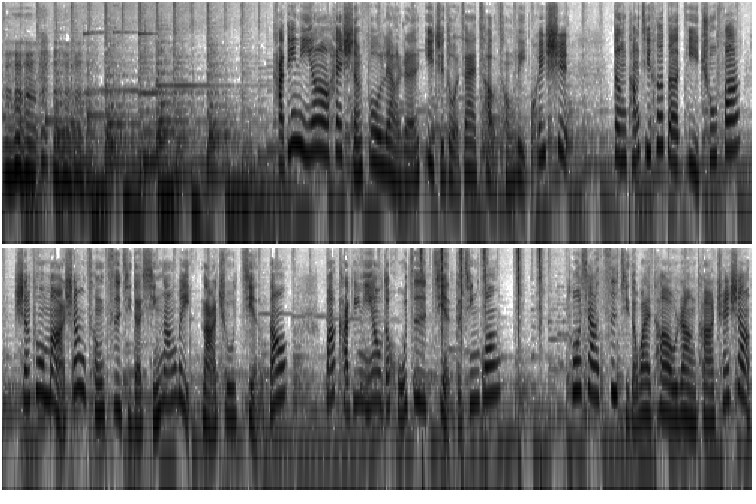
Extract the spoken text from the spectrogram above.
卡蒂尼奥和神父两人一直躲在草丛里窥视。等唐吉诃德一出发，神父马上从自己的行囊里拿出剪刀，把卡蒂尼奥的胡子剪得精光，脱下自己的外套让他穿上，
